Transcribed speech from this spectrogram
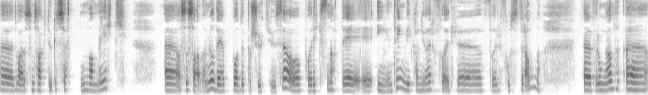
Eh, det var jo som sagt uke 17 vannet gikk. Eh, og så sa de jo det både på sykehuset og på Riksen at det er ingenting vi kan gjøre for, for fostrene. Eh, for ungene. Eh,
